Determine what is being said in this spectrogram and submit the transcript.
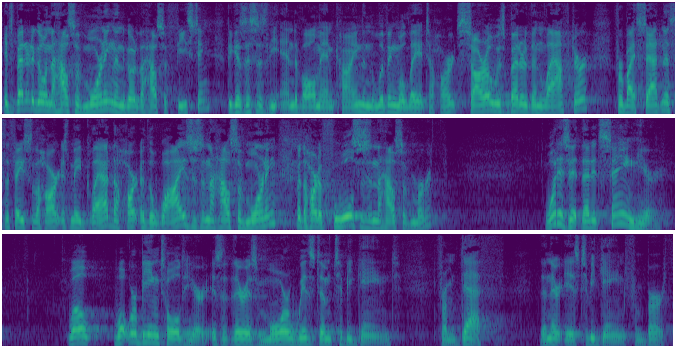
It's better to go in the house of mourning than to go to the house of feasting, because this is the end of all mankind, and the living will lay it to heart. Sorrow is better than laughter, for by sadness the face of the heart is made glad. The heart of the wise is in the house of mourning, but the heart of fools is in the house of mirth. What is it that it's saying here? Well, what we're being told here is that there is more wisdom to be gained from death than there is to be gained from birth.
